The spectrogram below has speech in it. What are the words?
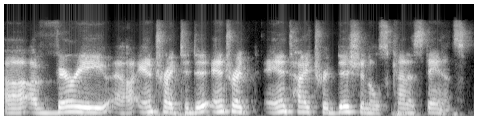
uh, a very uh, anti anti anti-traditional kind of stance.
